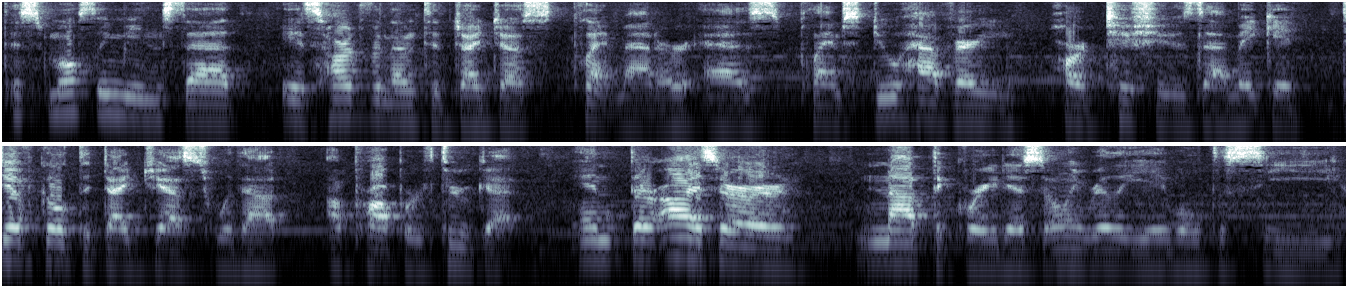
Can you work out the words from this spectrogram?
This mostly means that it's hard for them to digest plant matter, as plants do have very hard tissues that make it difficult to digest without a proper through gut. And their eyes are not the greatest, only really able to see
